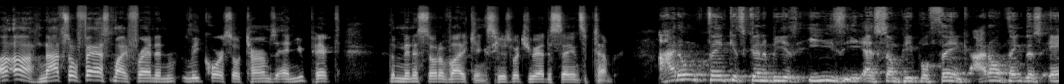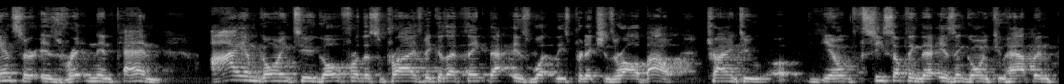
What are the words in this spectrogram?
"Uh, uh-uh, uh not so fast, my friend," in Lee Corso terms, and you picked the Minnesota Vikings. Here's what you had to say in September. I don't think it's going to be as easy as some people think. I don't think this answer is written in pen. I am going to go for the surprise because I think that is what these predictions are all about. Trying to, uh, you know, see something that isn't going to happen,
